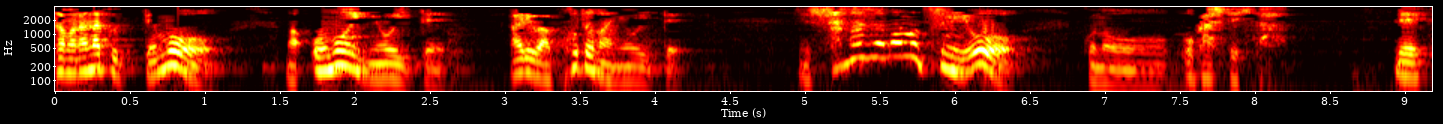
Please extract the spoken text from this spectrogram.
捕まらなくっても、まあ、思いにおいて、あるいは言葉において、様々な罪を、この、犯してきた。で、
